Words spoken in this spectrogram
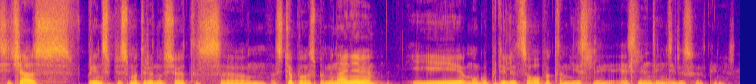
Сейчас, в принципе, смотрю на все это с, эм, с теплыми воспоминаниями и могу поделиться опытом, если, если mm-hmm. это интересует, конечно.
